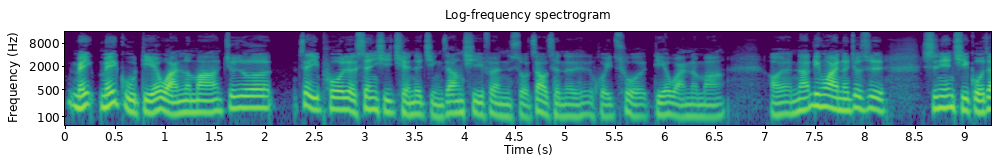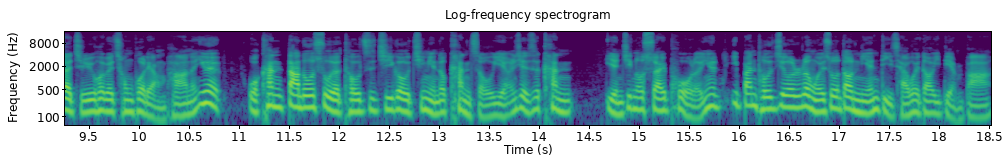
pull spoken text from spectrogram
美美股跌完了吗？就是说这一波的升息前的紧张气氛所造成的回挫跌完了吗？好，那另外呢，就是十年期国债殖利率会不会冲破两趴呢？因为我看大多数的投资机构今年都看走眼，而且是看眼镜都摔破了。因为一般投资机构认为说到年底才会到一点八，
